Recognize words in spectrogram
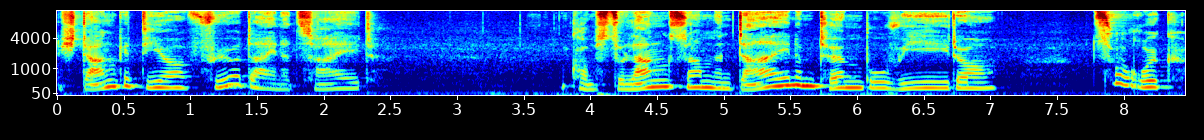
Ich danke dir für deine Zeit. Kommst du langsam in deinem Tempo wieder zurück.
